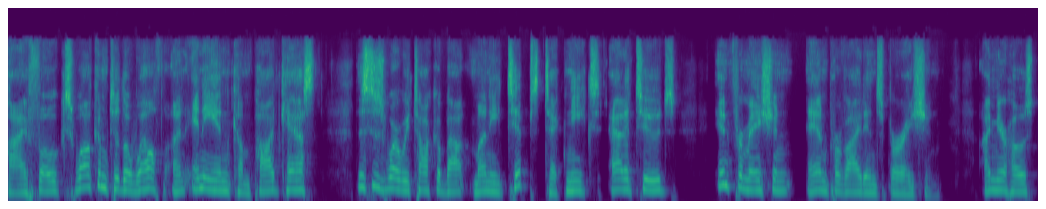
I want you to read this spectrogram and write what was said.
Hi, folks. Welcome to the Wealth on Any Income podcast. This is where we talk about money tips, techniques, attitudes, information, and provide inspiration. I'm your host,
